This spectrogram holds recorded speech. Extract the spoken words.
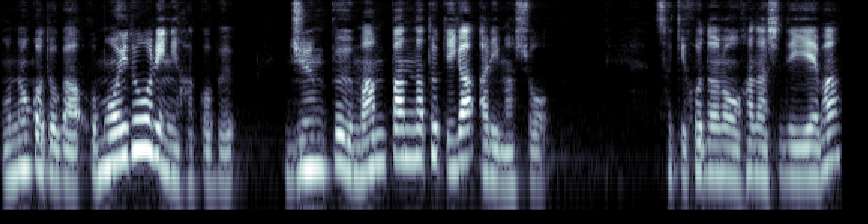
物事が思い通りに運ぶ順風満帆な時がありましょう。先ほどのお話で言えば、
